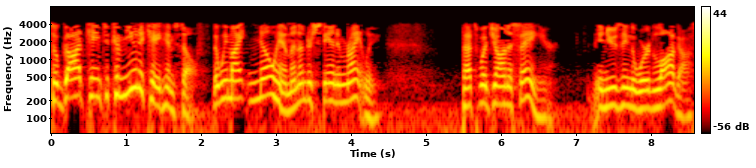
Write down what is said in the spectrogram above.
So God came to communicate himself, that we might know him and understand him rightly. That's what John is saying here in using the word logos.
